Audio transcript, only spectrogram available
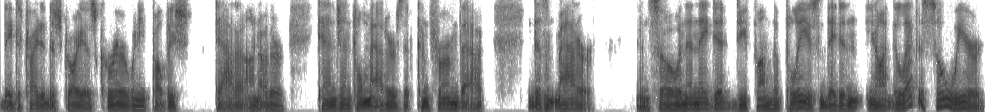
they tried to destroy his career when he published data on other tangential matters that confirmed that. It doesn't matter. And so, and then they did defund the police and they didn't, you know, the left is so weird.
